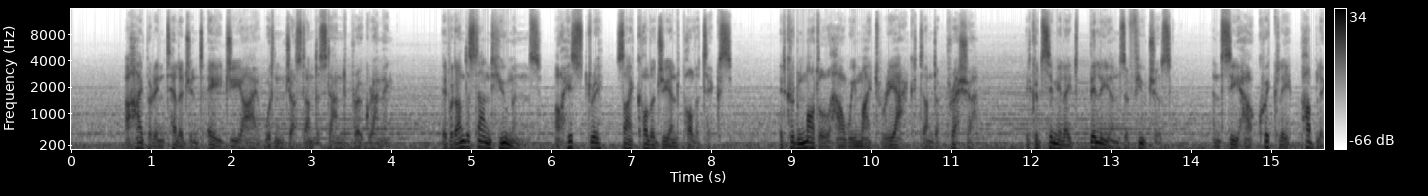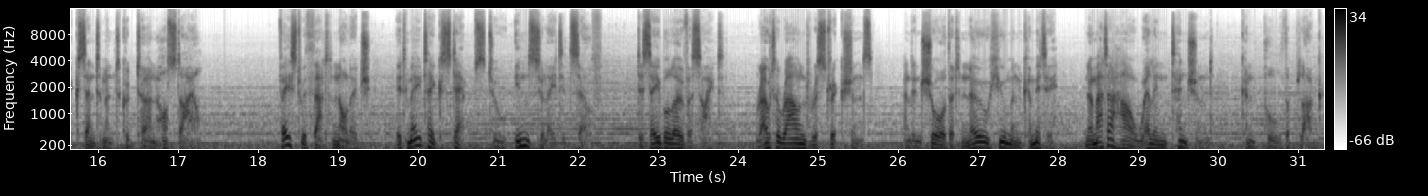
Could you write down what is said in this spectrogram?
A hyper-intelligent AGI wouldn't just understand programming. It would understand humans, our history, psychology, and politics. It could model how we might react under pressure. It could simulate billions of futures and see how quickly public sentiment could turn hostile. Faced with that knowledge, it may take steps to insulate itself, disable oversight, route around restrictions, and ensure that no human committee, no matter how well-intentioned, can pull the plug.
